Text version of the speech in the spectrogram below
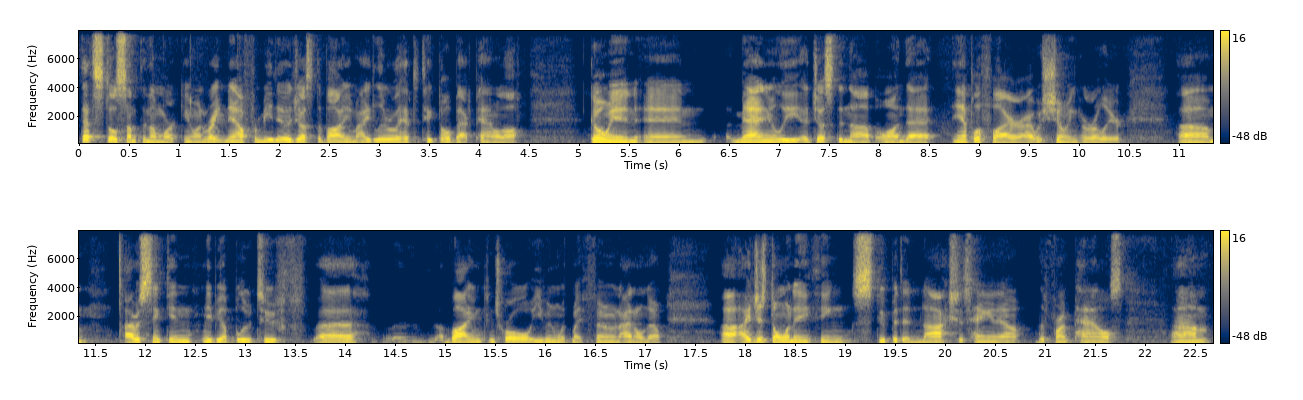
that's still something I'm working on. Right now, for me to adjust the volume, I literally have to take the whole back panel off, go in and manually adjust the knob on that amplifier I was showing earlier. Um, I was thinking maybe a Bluetooth uh, volume control, even with my phone, I don't know. Uh, I just don't want anything stupid and noxious hanging out the front panels. Um,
